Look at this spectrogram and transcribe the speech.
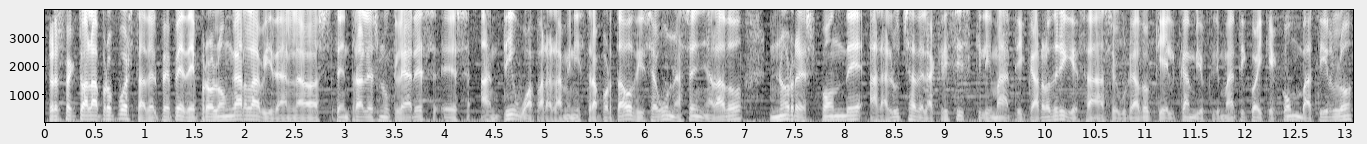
Respecto a la propuesta del PP de prolongar la vida en las centrales nucleares es antigua para la ministra portavoz y según ha señalado no responde a la lucha de la crisis climática. Rodríguez ha asegurado que el cambio climático hay que combatirlo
